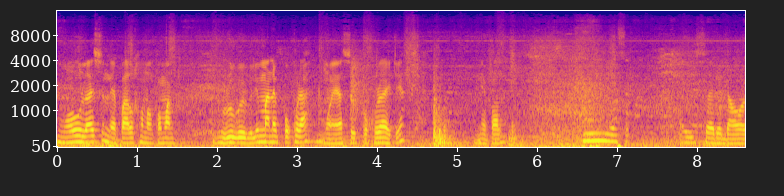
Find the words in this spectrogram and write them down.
ময়ো ওলাইছোঁ নেপালখন অকণমান ঘূৰোগৈ বুলি। মানে পখৰা মই আছোঁ পখৰা এতিয়া নেপাল। আছে। এই চাইডে ডাৱৰ।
